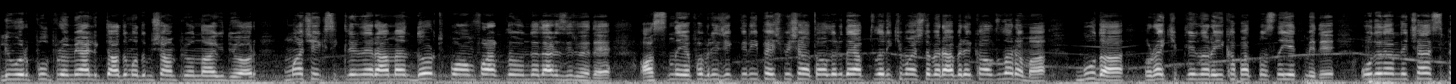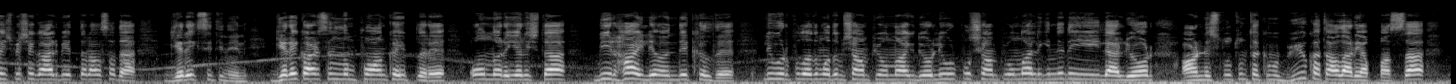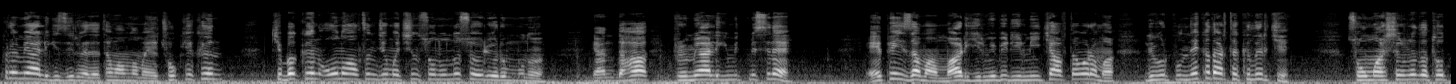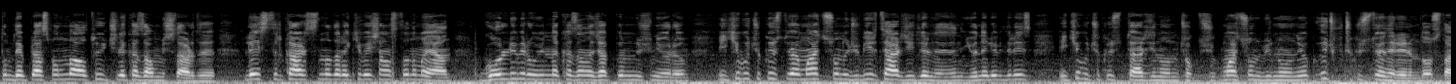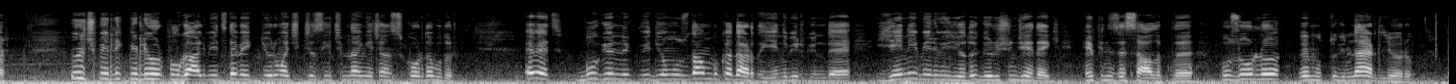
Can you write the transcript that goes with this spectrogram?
Liverpool Premier Lig'de adım adım şampiyonluğa gidiyor. Maç eksiklerine rağmen 4 puan farklı öndeler zirvede. Aslında yapabilecekleri peş peşe hataları da yaptılar. İki maçta berabere kaldılar ama bu da rakiplerin arayı kapatmasına yetmedi. O dönemde Chelsea peş peşe galibiyetler alsa da gerek City'nin gerek Arsenal'ın puan kayıpları onları yarışta bir hayli önde kıldı. Liverpool adım adım şampiyonluğa gidiyor. Liverpool Şampiyonlar Ligi'nde de iyi ilerliyor. Arne Slot'un takımı büyük hatalar yapmazsa Premier Ligi zirvede tamamlamaya çok yakın. Ki bakın 16. maçın sonunda söylüyorum bunu. Yani daha Premier Lig'in bitmesine epey zaman var. 21-22 hafta var ama Liverpool ne kadar takılır ki? Son maçlarını da Tottenham deplasmanında 6-3 ile kazanmışlardı. Leicester karşısında da rakibe şans tanımayan, gollü bir oyunla kazanacaklarını düşünüyorum. 2.5 üst ve maç sonucu bir tercihlerine yönelebiliriz. 2.5 üst tercihin onu çok düşük. Maç sonu birinin onu yok. 3.5 üstü önerelim dostlar. 3 birlik bir Liverpool galibiyeti de bekliyorum açıkçası içimden geçen skor da budur. Evet bugünlük videomuzdan bu kadardı. Yeni bir günde yeni bir videoda görüşünceye dek hepinize sağlıklı, huzurlu ve mutlu günler diliyorum.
